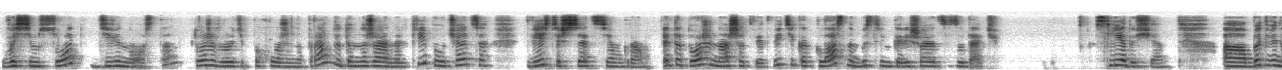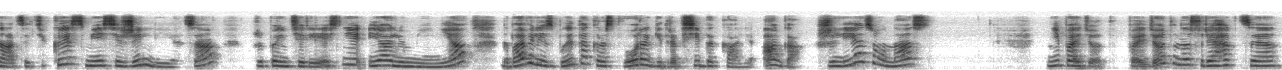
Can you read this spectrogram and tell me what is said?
890, тоже вроде похоже на правду, домножаю 0,3, получается 267 грамм. Это тоже наш ответ. Видите, как классно, быстренько решаются задачи. Следующее. B12. К смеси железа поинтереснее, и алюминия, добавили избыток раствора гидроксида калия. Ага, железо у нас не пойдет. Пойдет у нас реакция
